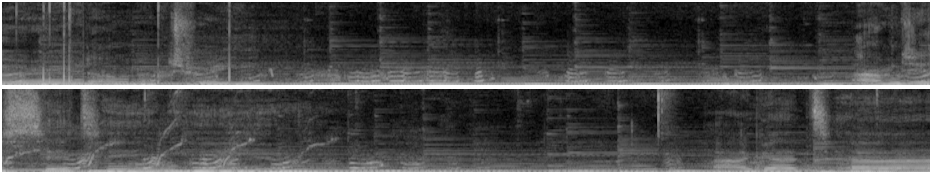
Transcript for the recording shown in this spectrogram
bird on a tree. I'm just sitting here. I got time.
